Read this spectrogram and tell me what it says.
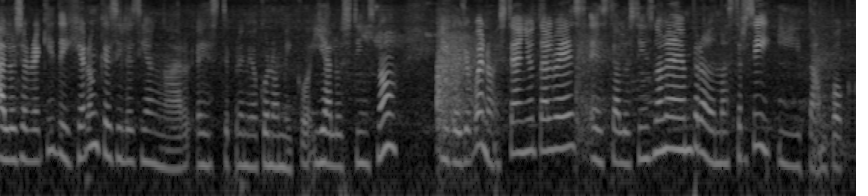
a los RX dijeron que sí les iban a dar este premio económico y a los teens no. digo yo, bueno, este año tal vez este, a los teens no le den, pero a los masters sí, y tampoco,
